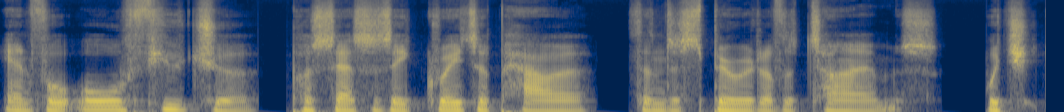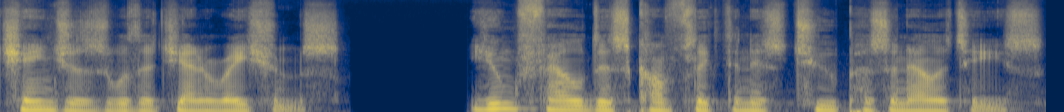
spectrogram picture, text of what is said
and for all future possesses a greater power than the spirit of the times, which changes with the generations. Jung felt this conflict in his two personalities.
